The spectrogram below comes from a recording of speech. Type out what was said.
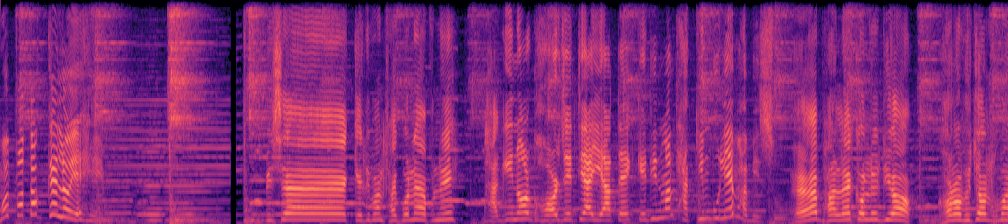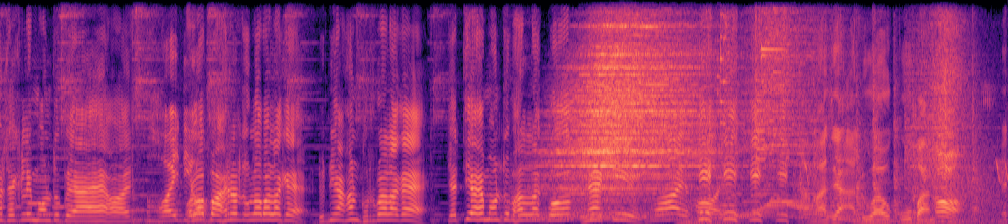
মই পটককে লৈ আহিম। পিছে কেইদিনমান থাকিবনে আপুনি? ভাগিনৰ ঘৰ যেতিয়া ইয়াতে কেইদিনমান থাকিম বুলিয়ে ভাবিছো। হে ভালে ক'লে দিয়ক। ঘৰৰ ভিতৰত সোমাই থাকিলে মনটো বেয়াহে হয়। হয় দিয়ক। অলপ বাহিৰত ওলাব লাগে। দুনিয়াখন ঘূৰিব লাগে। তেতিয়াহে মনটো ভাল লাগব। নে কি? হয় আমাৰ যে আলু আৰু কোবান এ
